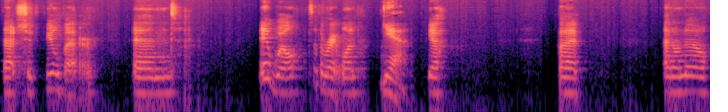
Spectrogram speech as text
that should feel better. And it will to the right one. Yeah. Yeah. But I don't know.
